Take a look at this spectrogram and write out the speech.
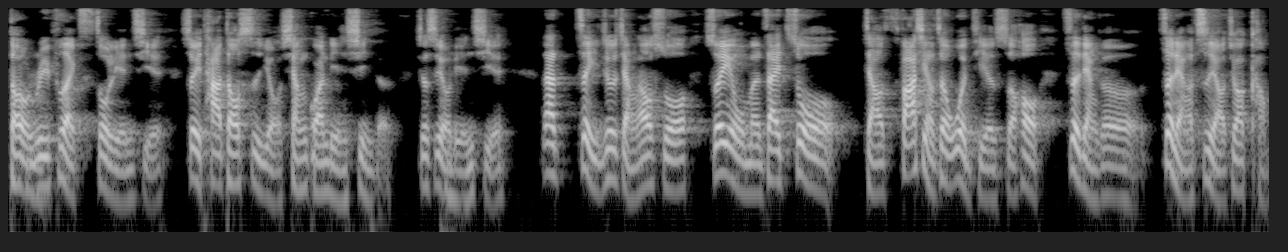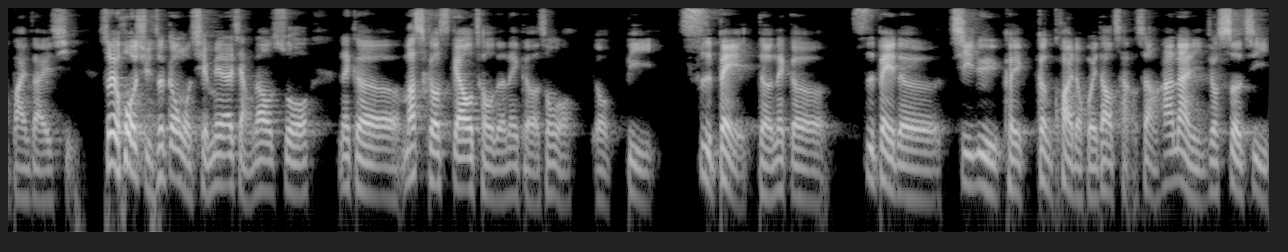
都有 reflex 做连接，所以它都是有相关联性的，就是有连接。那这里就讲到说，所以我们在做，假如发现有这个问题的时候，这两个这两个治疗就要 combine 在一起。所以或许这跟我前面在讲到说，那个 musculoskeletal 的那个什么有比四倍的那个四倍的几率可以更快的回到场上，他那里就设计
